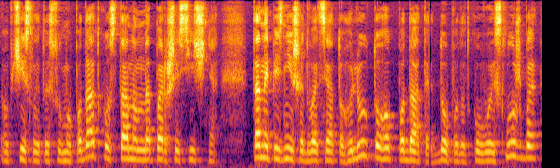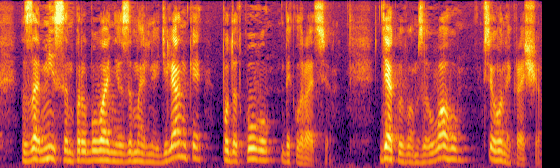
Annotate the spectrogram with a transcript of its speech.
обчислити суму податку станом на 1 січня та не пізніше 20 лютого подати до податкової служби за місцем перебування земельної ділянки податкову декларацію. Дякую вам за увагу. Всього найкращого.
